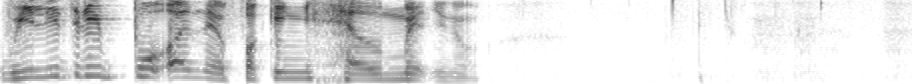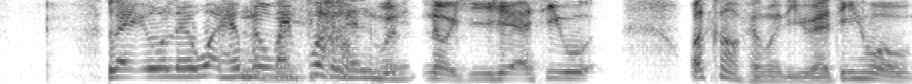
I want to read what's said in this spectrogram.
We literally put on a fucking helmet, you know. Like, oh, like what helmet? no, we bicycle put helmet. no. He, he actually what kind of helmet do you? wear? I think he wore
